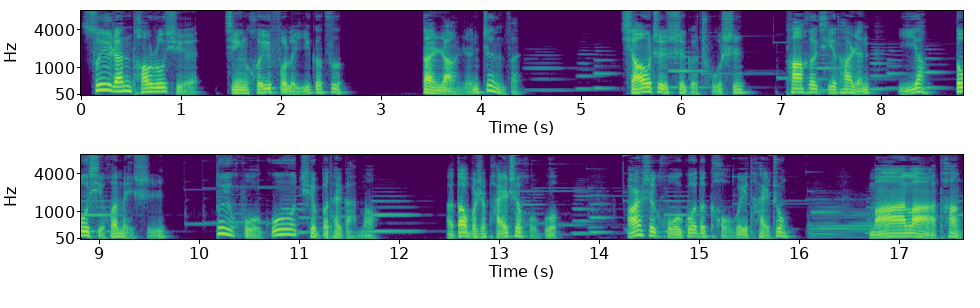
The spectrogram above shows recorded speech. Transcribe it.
虽然陶如雪仅回复了一个字，但让人振奋。乔治是个厨师，他和其他人一样都喜欢美食，对火锅却不太感冒。啊，倒不是排斥火锅，而是火锅的口味太重，麻辣烫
